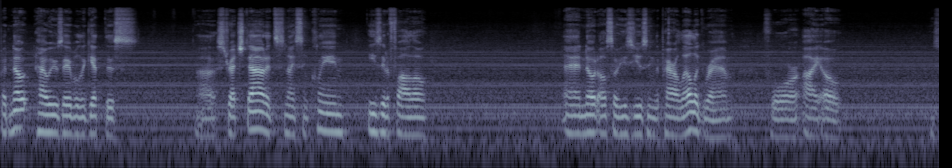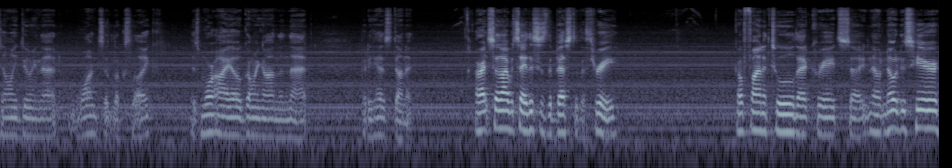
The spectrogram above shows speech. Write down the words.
But note how he was able to get this uh, stretched out. It's nice and clean, easy to follow. And note also he's using the parallelogram for I.O. He's only doing that once, it looks like. There's more I.O. going on than that, but he has done it. All right, so I would say this is the best of the three. Go find a tool that creates, uh, you know, notice here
